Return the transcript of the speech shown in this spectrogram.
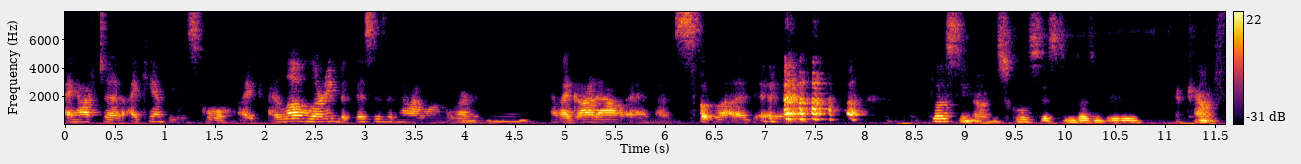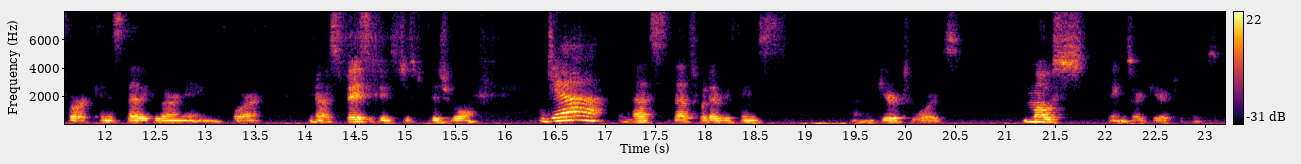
I have to, I can't be in school. Like, I love learning, but this isn't how I want to learn. Yeah. And I got out, and I'm so glad I did. Plus, you know, the school system doesn't really account for kinesthetic learning. For, you know, it's basically it's just visual, yeah. and that's that's what everything's um, geared towards. Most things are geared towards,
